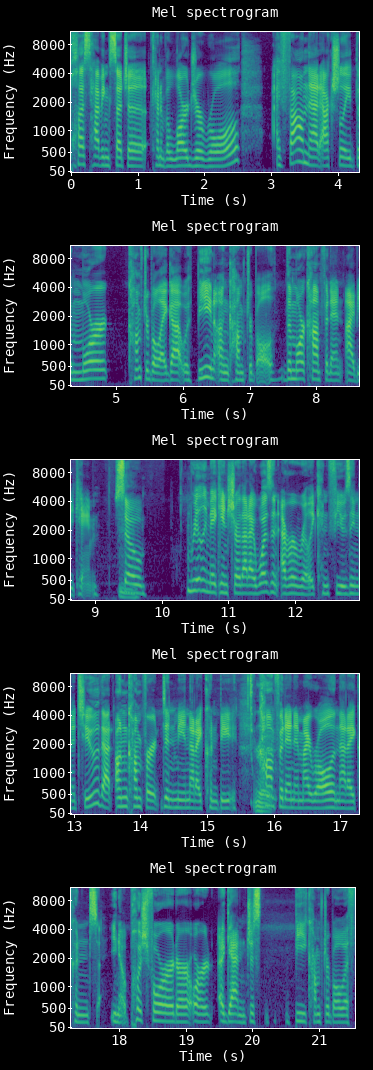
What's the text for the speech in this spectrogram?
plus having such a kind of a larger role, I found that actually the more comfortable I got with being uncomfortable, the more confident I became. So mm really making sure that I wasn't ever really confusing the two. That uncomfort didn't mean that I couldn't be right. confident in my role and that I couldn't, you know, push forward or, or again, just be comfortable with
